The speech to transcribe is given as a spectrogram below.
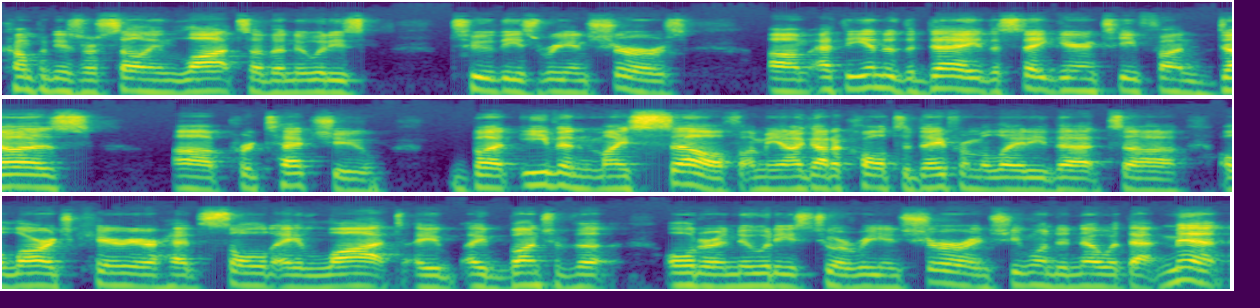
companies are selling lots of annuities to these reinsurers. Um, at the end of the day, the state guarantee fund does uh, protect you but even myself, I mean, I got a call today from a lady that uh, a large carrier had sold a lot, a, a bunch of the older annuities to a reinsurer, and she wanted to know what that meant.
